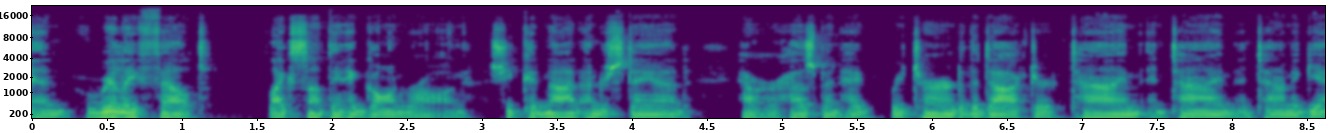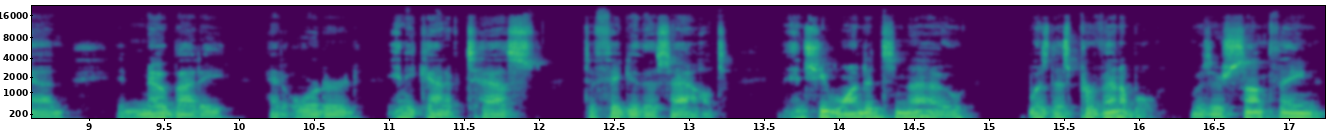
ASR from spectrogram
and really felt like something had gone wrong. She could not understand how her husband had returned to the doctor time and time and time again, and nobody had ordered any kind of test to figure this out. And she wanted to know was this preventable? Was there something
